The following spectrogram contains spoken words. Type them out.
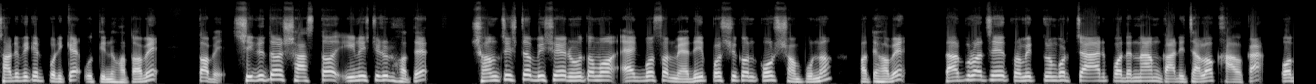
সার্টিফিকেট পরীক্ষায় উত্তীর্ণ হতে হবে। তবে স্বীকৃত স্বাস্থ্য ইনস্টিটিউট হতে সংশ্লিষ্ট বিষয়ে ন্যূনতম এক বছর মেয়াদী প্রশিক্ষণ কোর্স সম্পূর্ণ হতে হবে। তারপর আছে ক্রমিক নম্বর চার পদের নাম, গাড়ি চালক, হালকা। পদ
